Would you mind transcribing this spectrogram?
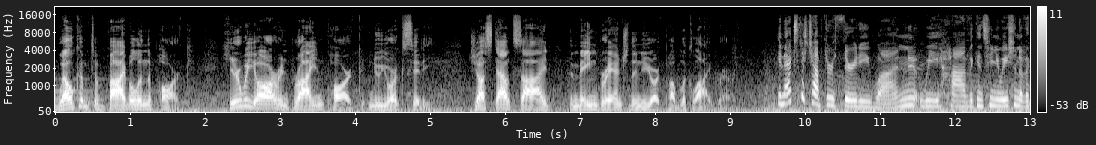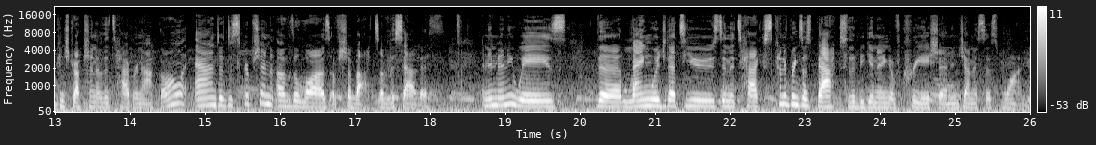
Welcome to Bible in the Park. Here we are in Bryant Park, New York City, just outside the main branch of the New York Public Library. In Exodus chapter 31, we have the continuation of the construction of the tabernacle and a description of the laws of Shabbat, of the Sabbath. And in many ways, the language that's used in the text kind of brings us back to the beginning of creation in Genesis 1.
